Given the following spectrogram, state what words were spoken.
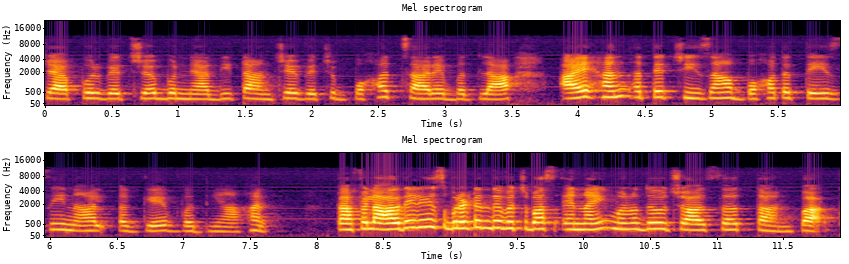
ਜੈਪੁਰ ਵਿੱਚ ਬੁਨਿਆਦੀ ਢਾਂਚੇ ਵਿੱਚ ਬਹੁਤ ਸਾਰੇ ਬਦਲਾਅ ਆਏ ਹਨ ਅਤੇ ਚੀਜ਼ਾਂ ਬਹੁਤ ਤੇਜ਼ੀ ਨਾਲ ਅੱਗੇ ਵਧੀਆਂ ਹਨ। ਤਾਂ ਫਿਲਹਾਲ ਦੇ ਲਈ ਇਸ ਬੁਲੇਟਿਨ ਦੇ ਵਿੱਚ ਬਸ ਇੰਨਾ ਹੀ। ਮਨੋ ਦਿਓ ਇਜਾਜ਼ਤ ਧੰਨਵਾਦ।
